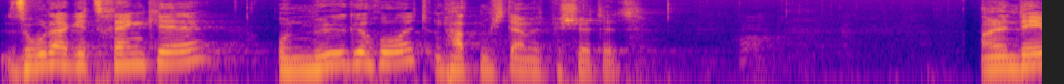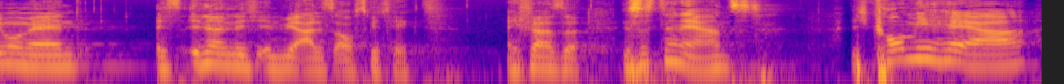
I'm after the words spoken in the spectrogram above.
Sodagetränke und Müll geholt und hat mich damit beschüttet. Und in dem Moment ist innerlich in mir alles ausgetickt. Ich war so, ist das dein Ernst? Ich komme hierher,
